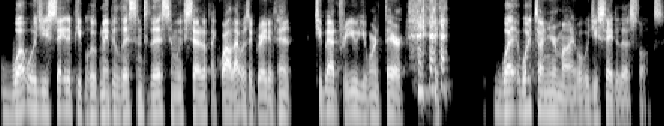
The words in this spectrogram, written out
what would you say to people who've maybe listened to this and we've set it up like, wow, that was a great event. Too bad for you, you weren't there. Like, what what's on your mind? What would you say to those folks?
